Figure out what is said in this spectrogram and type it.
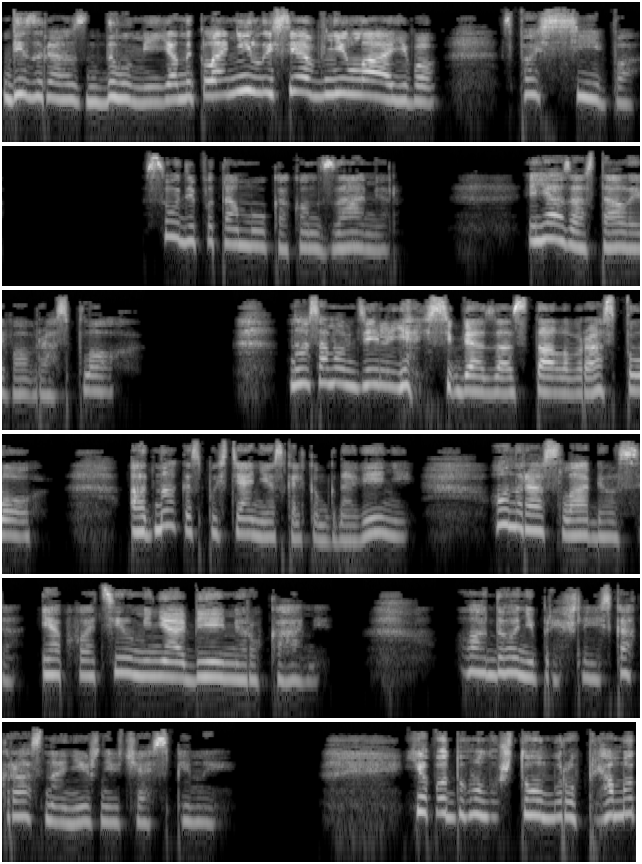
Без раздумий я наклонилась и обняла его. «Спасибо!» Судя по тому, как он замер, я застала его врасплох. На самом деле я себя застала врасплох. Однако спустя несколько мгновений он расслабился и обхватил меня обеими руками. Ладони пришлись как раз на нижнюю часть спины. Я подумала, что умру прямо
